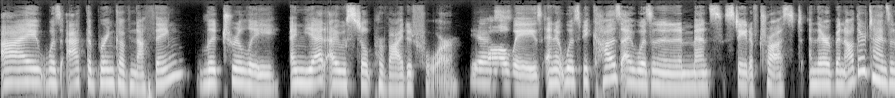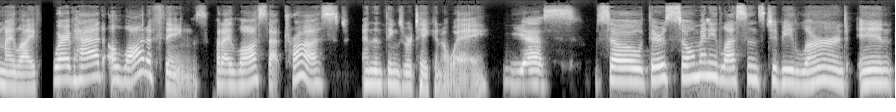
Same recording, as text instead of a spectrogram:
I was at the brink of nothing, literally, and yet I was still provided for. Yes. Always. And it was because I was in an immense state of trust. And there have been other times in my life where I've had a lot of things, but I lost that trust and then things were taken away. Yes. So there's so many lessons to be learned in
